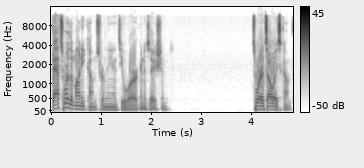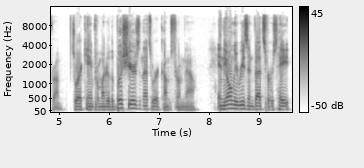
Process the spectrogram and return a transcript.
That's where the money comes from the anti war organizations. It's where it's always come from. It's where it came from under the Bush years, and that's where it comes from now. And the only reason Vets vs. Hate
